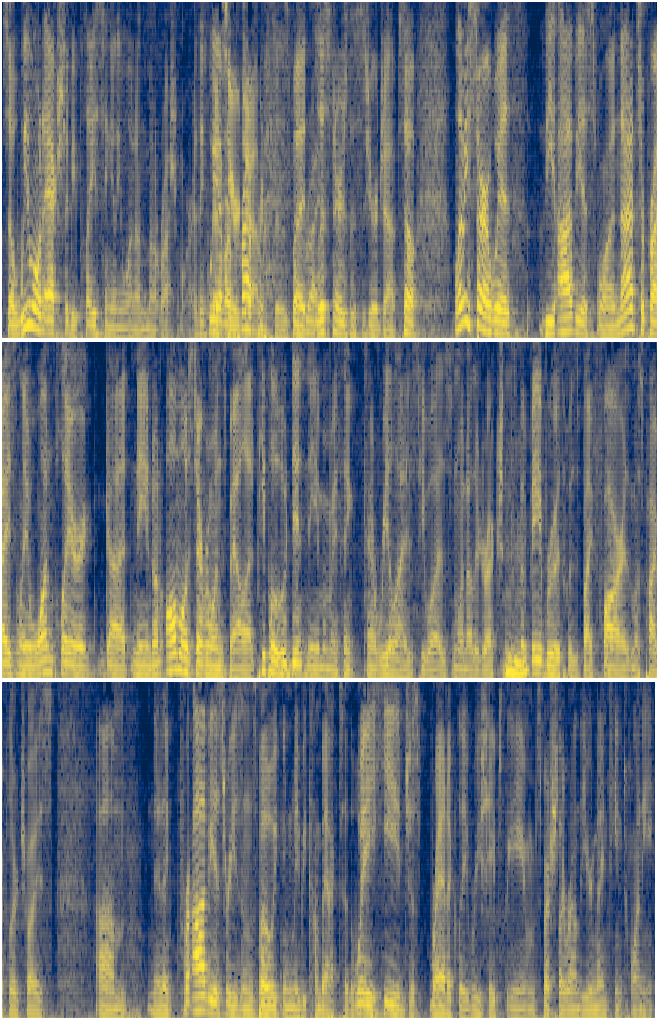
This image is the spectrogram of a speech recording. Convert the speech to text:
So we won't actually be placing anyone on the Mount Rushmore. I think we That's have our your job. preferences, but Right. listeners, this is your job. So let me start with the obvious one. Not surprisingly, one player got named on almost everyone's ballot. People who didn't name him, I think, kind of realized he was and went other directions. But Babe Ruth was by far the most popular choice. Um, I think for obvious reasons, but we can maybe come back to the way he just radically reshapes the game, especially around the year 1920.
